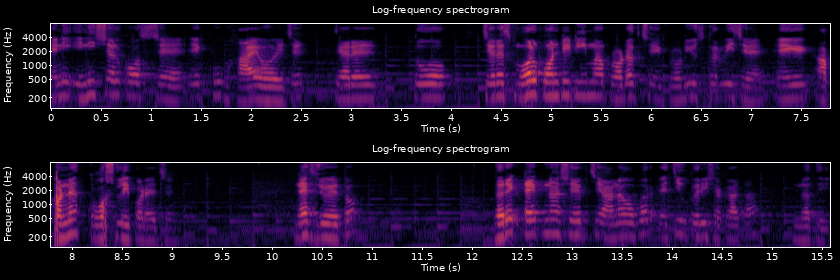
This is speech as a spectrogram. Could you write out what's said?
એની ઇનિશિયલ કોસ્ટ છે એ ખૂબ હાઈ હોય છે. ત્યારે તો જ્યારે સ્મોલ ક્વોન્ટિટીમાં પ્રોડક્ટ છે પ્રોડ્યુસ કરવી છે, એ આપણને કોસ્ટલી પડે છે. નેક્સ્ટ જોઈએ તો. દરેક ટાઈપના શેપ છે આના ઉપર એચીવ કરી શકાતા નથી.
